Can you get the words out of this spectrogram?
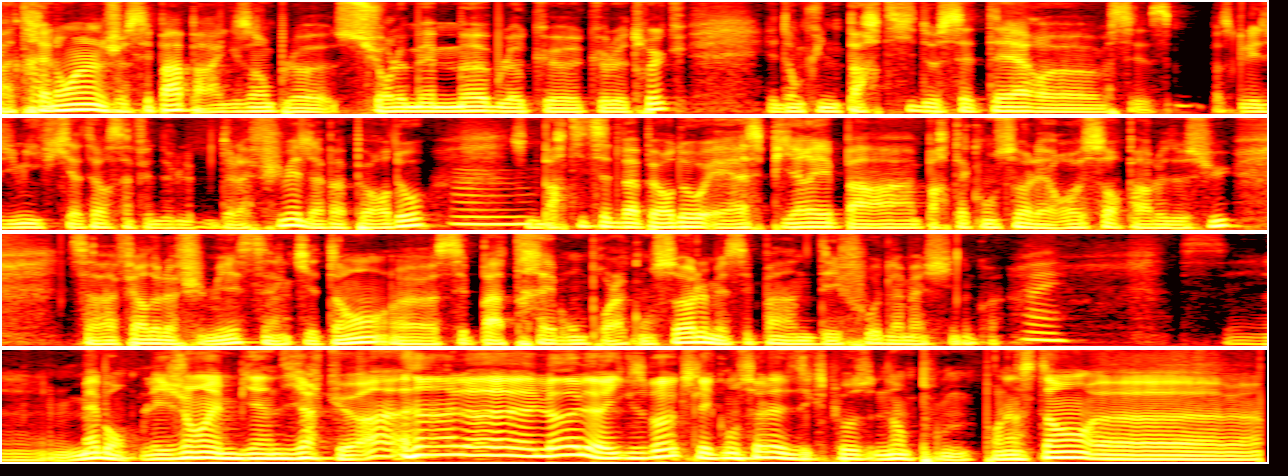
pas très loin, je sais pas, par exemple sur le même meuble que, que le truc. Et donc une partie de cet air, euh, c'est- c'est- parce que les humidificateurs ça fait de, de la fumée, de la vapeur d'eau, si une partie de cette vapeur d'eau est aspirée par, par ta console et ressort par le dessus, ça va faire de la fumée, c'est inquiétant. C'est pas très bon pour la console, mais c'est pas un défaut de la machine. Quoi. Ouais. Mais bon, les gens aiment bien dire que ah, ah, la Xbox, les consoles, elles explosent. Non, pour, pour l'instant, euh,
